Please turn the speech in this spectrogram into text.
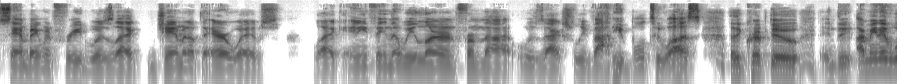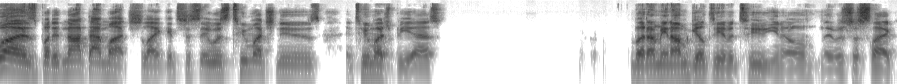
Sam Bankman Fried was like jamming up the airwaves. Like anything that we learned from that was actually valuable to us. The crypto, I mean, it was, but it not that much. Like it's just, it was too much news and too much BS. But I mean, I'm guilty of it too. You know, it was just like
